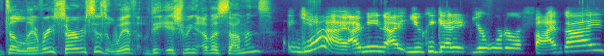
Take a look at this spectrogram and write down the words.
delivery services with the issuing of a summons? Yeah, I mean, uh, you could get it, your order of five guys,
